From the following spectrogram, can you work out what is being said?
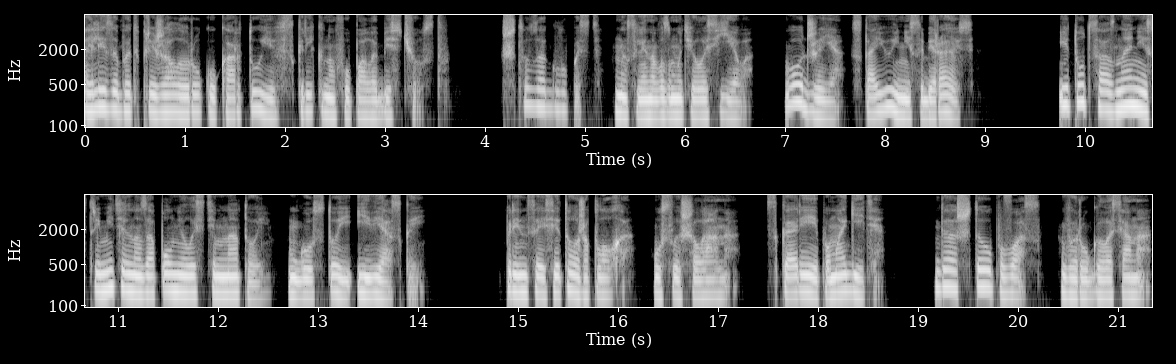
Элизабет прижала руку к рту и, вскрикнув, упала без чувств. «Что за глупость?» — мысленно возмутилась Ева. «Вот же я, стою и не собираюсь». И тут сознание стремительно заполнилось темнотой, густой и вязкой. «Принцессе тоже плохо», — услышала она. «Скорее помогите». «Да чтоб вас», — выругалась она.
